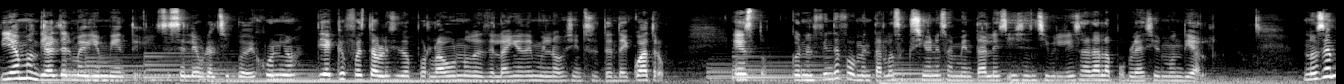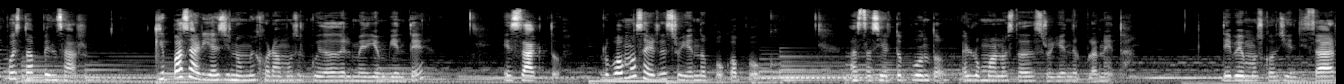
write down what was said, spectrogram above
Día Mundial del Medio Ambiente. Se celebra el 5 de junio, día que fue establecido por la ONU desde el año de 1974. Esto, con el fin de fomentar las acciones ambientales y sensibilizar a la población mundial. ¿No se han puesto a pensar qué pasaría si no mejoramos el cuidado del medio ambiente? Exacto, lo vamos a ir destruyendo poco a poco. Hasta cierto punto, el humano está destruyendo el planeta. Debemos concientizar,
